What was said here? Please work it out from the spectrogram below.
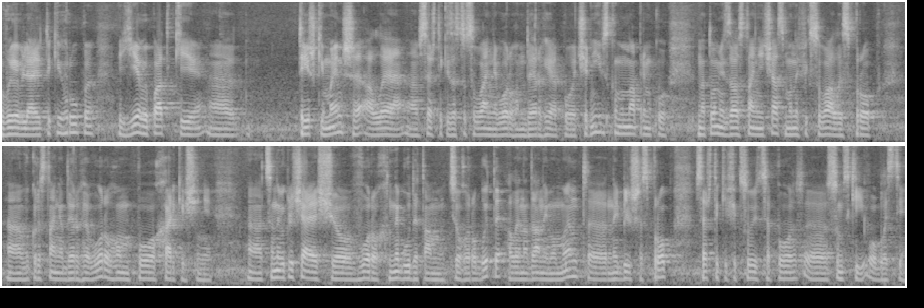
виявляють такі групи. Є випадки. Трішки менше, але е, все ж таки застосування ворогом ДРГ по Чернігівському напрямку. Натомість за останній час ми не фіксували спроб е, використання ДРГ ворогом по Харківщині. Е, Це не виключає, що ворог не буде там цього робити, але на даний момент найбільше спроб все ж таки фіксується по Сумській області.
